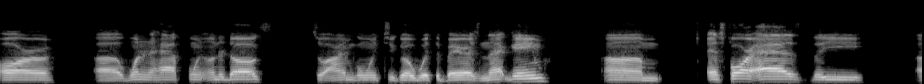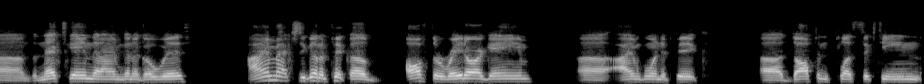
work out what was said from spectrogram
are uh, one and a half point underdogs, so I'm going to go with the Bears in that game. Um, as far as the um, the next game that I'm going to go with, I'm actually going to pick a off the radar game. Uh, I'm going to pick uh, Dolphins plus 16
